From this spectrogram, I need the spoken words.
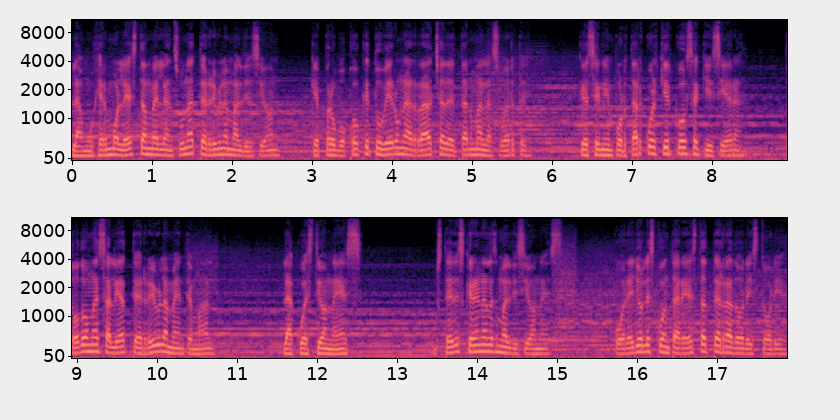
La mujer molesta me lanzó una terrible maldición, que provocó que tuviera una racha de tan mala suerte, que sin importar cualquier cosa que hiciera, todo me salía terriblemente mal. La cuestión es, ¿ustedes creen en las maldiciones? Por ello les contaré esta aterradora historia.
